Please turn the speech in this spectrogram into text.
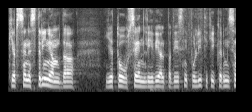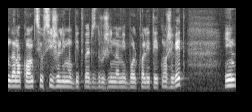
kjer se ne strinjam, da je to vse en levi ali pa desni politiki, ker mislim, da na koncu vsi želimo biti več z družinami, bolj kvalitetno živeti. In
